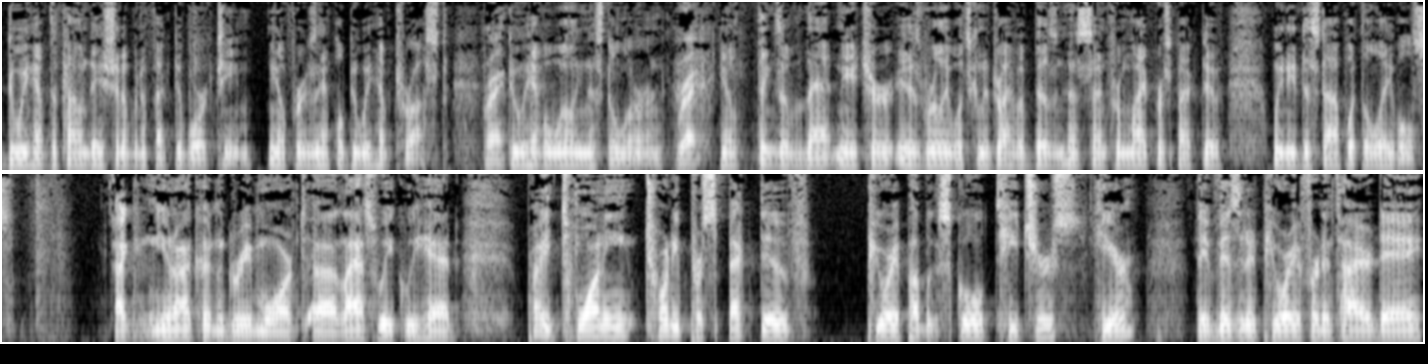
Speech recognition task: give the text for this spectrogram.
do we have the foundation of an effective work team? You know, for example, do we have trust? Right. Do we have a willingness to learn? Right. You know, things of that nature is really what's going to drive a business. And from my perspective, we need to stop with the labels. I, you know, I couldn't agree more. Uh, last week we had probably 20, 20 prospective Peoria Public School teachers here they visited Peoria for an entire day.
